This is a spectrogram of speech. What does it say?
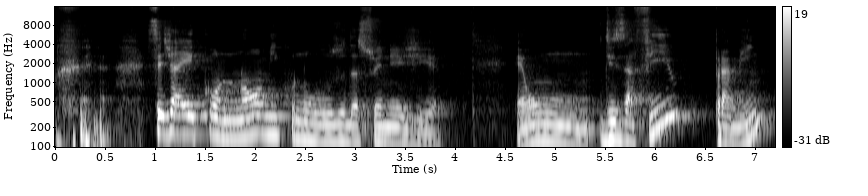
seja econômico no uso da sua energia. É um desafio para mim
